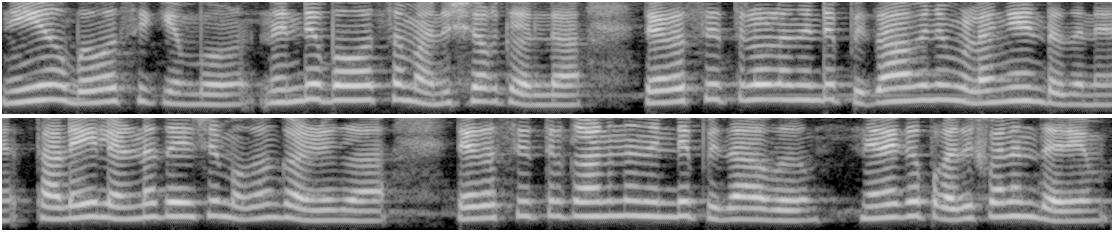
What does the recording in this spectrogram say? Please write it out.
നീ ഉപവസിക്കുമ്പോൾ നിന്റെ ഉപവാസം മനുഷ്യർക്കല്ല. രഹസ്യത്തിലുള്ള നിന്റെ പിതാവിന് വിളങ്ങേണ്ടതിന് തലയിൽ എണ്ണ തേച്ച് മുഖം കഴുകുക. രഹസ്യത്തിൽ കാണുന്ന നിന്റെ പിതാവ് നിനക്ക് പ്രതിഫലം തരും.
